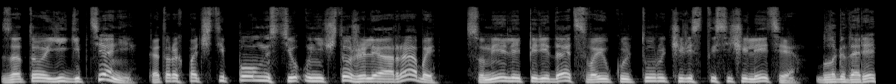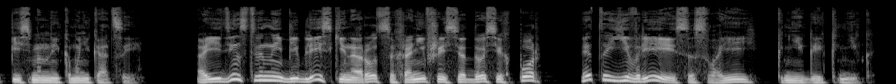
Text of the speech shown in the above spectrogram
Зато египтяне, которых почти полностью уничтожили арабы, сумели передать свою культуру через тысячелетия благодаря письменной коммуникации. а единственный библейский народ, сохранившийся до сих пор, это евреи со своей книгой книг.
